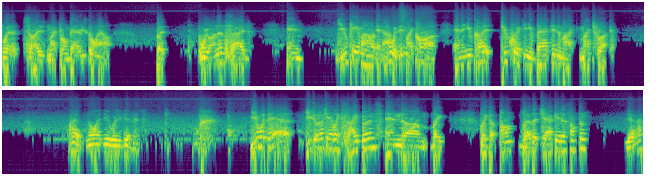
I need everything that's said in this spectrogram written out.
where the, sorry, my phone battery's going out. But we were on the other side, and you came out, and I was in my car, and then you cut it too quick, and you backed into my, my truck. I have no idea where you're getting this. You were there. You don't you have like sideburns and um like like a punk leather jacket or something? Yeah?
